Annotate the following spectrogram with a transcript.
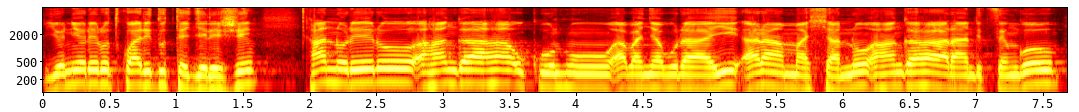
Iyo niyo rero twari dutegereje. Hano rero ahangaha ukuntu abanyaburayi ari amashyano ahangaha haranditse ngo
